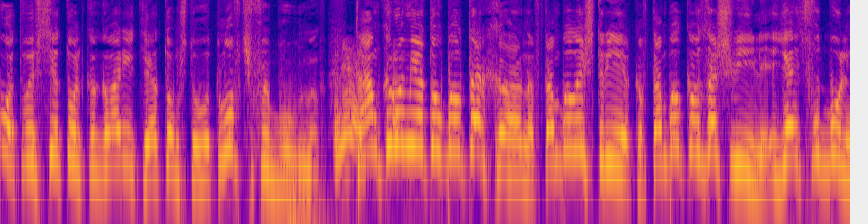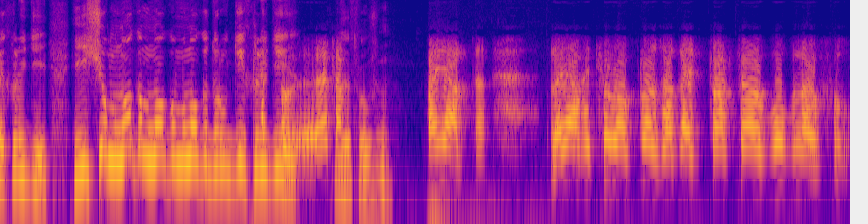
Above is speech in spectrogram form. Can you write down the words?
вот вы все только говорите о том, что вот Ловчев и Бубнов? Нет. Там, кроме этого, был Тарханов, там был Иштреков, там был Кавзашвили. Я из футбольных людей. И еще много-много-много других людей это заслуженно. Понятно. Но я хочу вопрос задать. То, что Бубнов в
